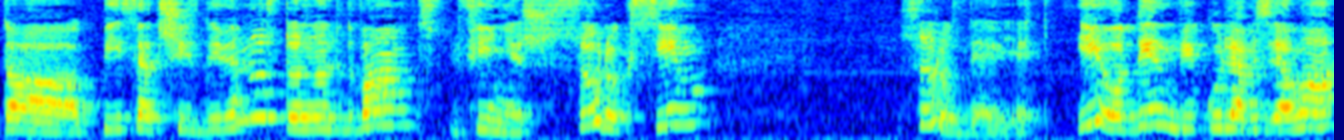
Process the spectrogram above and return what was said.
так, 56,90, 0,2 фініш 47, 49. І один Вікуля взяла.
